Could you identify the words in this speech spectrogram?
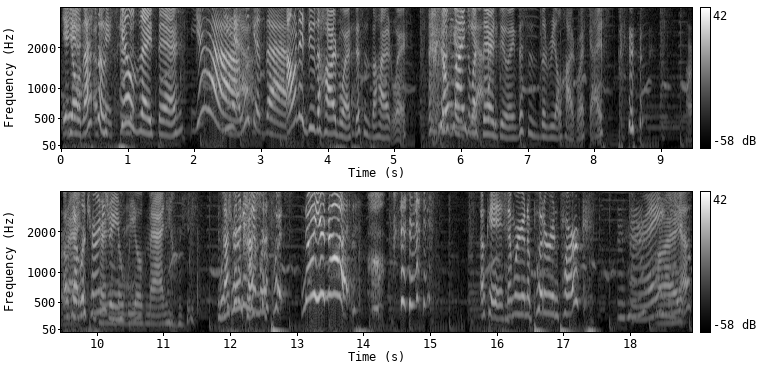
Yeah, Yo, yeah, that's okay, some time skills right there. Yeah, Yeah. Look at that. I want to do the hard work. This is the hard work. Don't mind what Yeah. they're doing. This is the real hard work, guys. All Okay, right, we're turning turning. the wheels manually. Is We're turning crush and we're us? put. No, you're not. okay, then we're gonna put her in park. All All right. right. Yep.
